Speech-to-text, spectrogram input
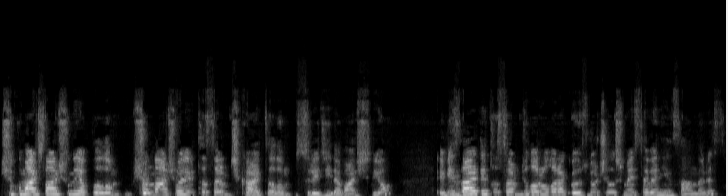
şu kumaşlar şunu yapalım, şundan şöyle bir tasarım çıkartalım süreciyle başlıyor. E, bizler de tasarımcılar olarak özgür çalışmayı seven insanlarız.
